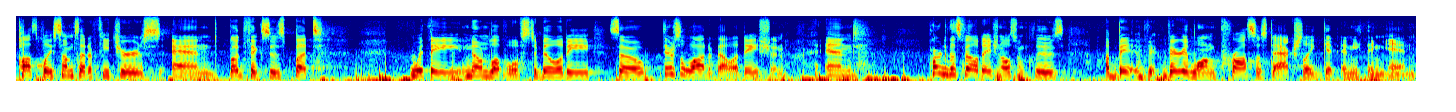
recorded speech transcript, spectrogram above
possibly some set of features and bug fixes, but with a known level of stability. So there's a lot of validation. And part of this validation also includes a very long process to actually get anything in.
